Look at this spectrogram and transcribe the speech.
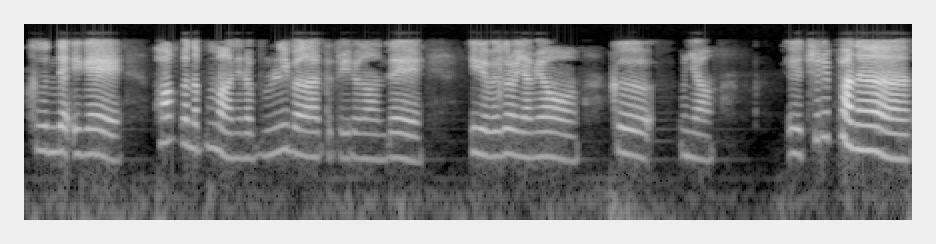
근데 이게 화학 변화뿐만 아니라 물리 변화할 때도 일어나는데 이게 왜 그러냐면 그 뭐냐 이 출입하는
